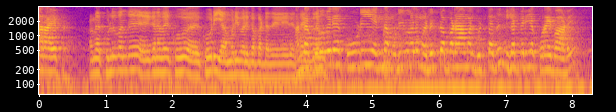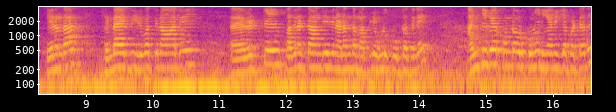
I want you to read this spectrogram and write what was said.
ஆராயப்படும். அந்த குழு வந்து ஏற்கனவே கூடியா முடிவெடுக்கப்பட்டது. இது அந்த குழுவிலே கூடி எந்த முடிவுகளும் எடுக்கப்படாமல் விட்டது மிகப்பெரிய குறைபாடு. ஏனென்றால் ரெண்டாயிரத்தி இருபத்தி நாலு எட்டு பதினெட்டாம் தேதி நடந்த மத்திய குழு கூட்டத்திலே ஐந்து பேர் கொண்ட ஒரு குழு நியமிக்கப்பட்டது.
